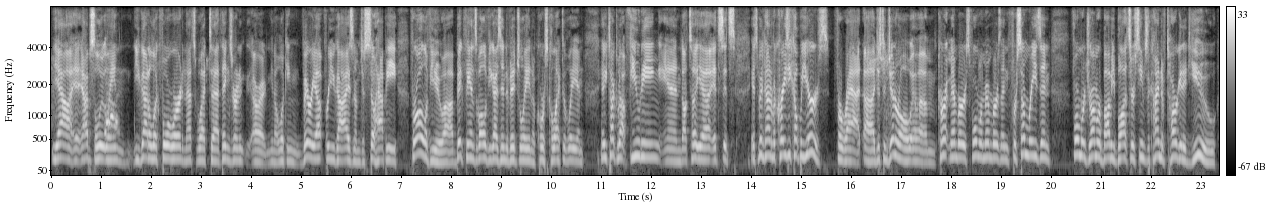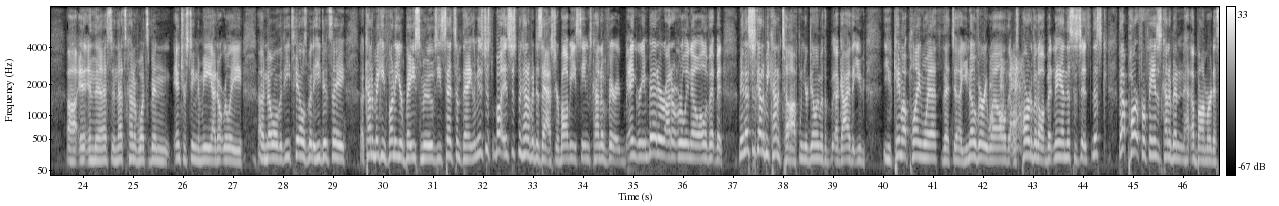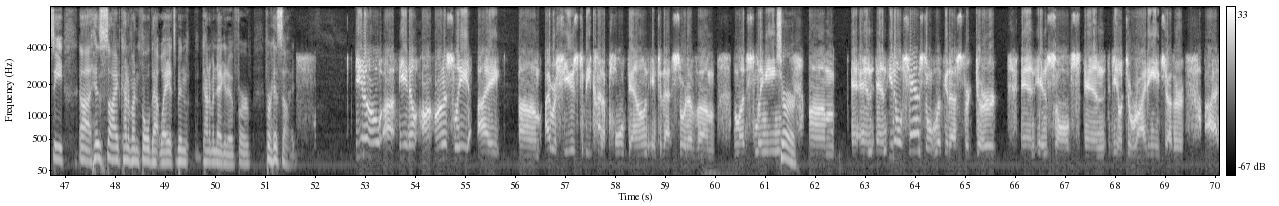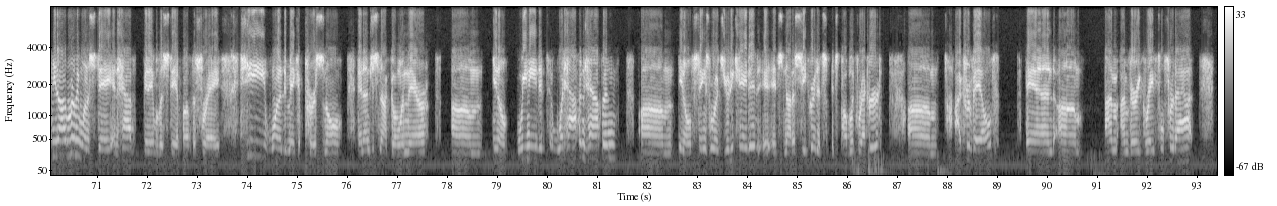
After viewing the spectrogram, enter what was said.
Yeah, absolutely. And you got to look forward, and that's what uh, things are, are, you know, looking very up for you guys. And I'm just so happy for all of you. Uh, big fans of all of you guys individually, and of course collectively. And you, know, you talked about feuding, and I'll tell you, it's it's it's been kind of a crazy couple years for Ratt, uh, just in general. Um, current members, former members, and for some reason. Former drummer Bobby Blotzer seems to kind of targeted you uh, in, in this, and that's kind of what's been interesting to me. I don't really uh, know all the details, but he did say uh, kind of making fun of your bass moves. He said some things. I mean, it's just it's just been kind of a disaster. Bobby seems kind of very angry and bitter. I don't really know all of it, but I mean that's just got to be kind of tough when you're dealing with a, a guy that you you came up playing with that uh, you know very well that was part of it all. But man, this is just, this that part for fans has kind of been a bummer to see uh, his side kind of unfold that way. It's been kind of a negative for for his side. You know, uh, you know. Honestly, I um, I refuse to be kind of pulled down into that sort of um, mudslinging. Sure. Um, and and you know, fans don't look at us for dirt and insults and you know deriding each other. I, you know, I really want to stay and have been able to stay above the fray. He wanted to make it personal, and I'm just not going there. Um, you know, we needed what happened happened. Um, you know, things were adjudicated. It, it's not a secret. It's it's public record. Um, I prevailed, and um, I'm I'm very grateful for that,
